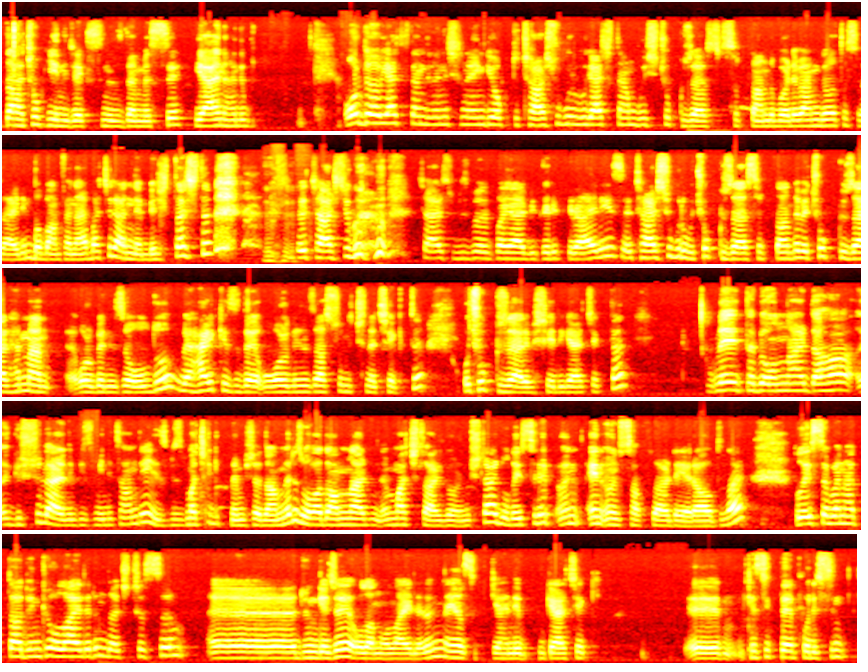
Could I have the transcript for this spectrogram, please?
daha çok yeneceksiniz demesi. Yani hani Orada gerçekten direnişin rengi yoktu. Çarşı grubu gerçekten bu işi çok güzel sırtlandı. Bu arada ben Galatasaraylıyım. Babam Fenerbahçeli, annem Beşiktaş'ta. çarşı grubu, çarşı biz böyle bayağı bir garip bir aileyiz. Çarşı grubu çok güzel sırtlandı ve çok güzel hemen organize oldu. Ve herkesi de o organizasyon içine çekti. O çok güzel bir şeydi gerçekten. Ve tabii onlar daha e, güçlüler. Yani biz militan değiliz. Biz maça gitmemiş adamlarız. O adamlar maçlar görmüşler. Dolayısıyla hep ön, en ön saflarda yer aldılar. Dolayısıyla ben hatta dünkü olayların da açıkçası e, dün gece olan olayların ne yazık ki hani bu gerçek e, kesinlikle polisin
